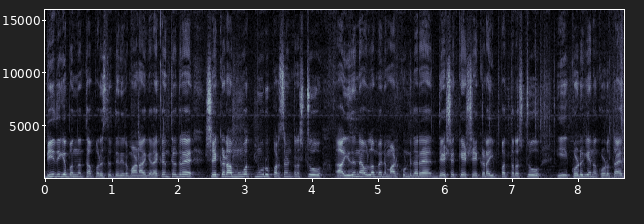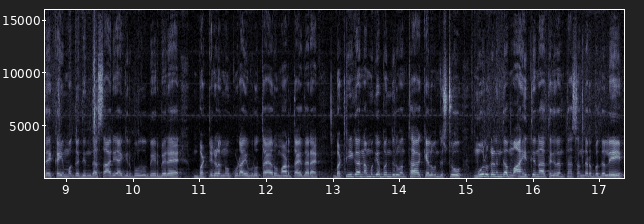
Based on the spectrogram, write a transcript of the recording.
ಬೀದಿಗೆ ಬಂದಂಥ ಪರಿಸ್ಥಿತಿ ನಿರ್ಮಾಣ ಆಗಿದೆ. ಯಾಕಂತ ಹೇಳಿದ್ರೆ ಶೇಕಡ ಮೂವತ್ತ್ಮೂರು ಪರ್ಸೆಂಟ್ರಷ್ಟು ಇದನ್ನೇ ಅವಲಂಬನೆ ಮಾಡ್ಕೊಂಡಿದ್ದಾರೆ. ದೇಶಕ್ಕೆ ಶೇಕಡ ಇಪ್ಪತ್ತರಷ್ಟು ಈ ಕೊಡುಗೆಯನ್ನು ಕೊಡ್ತಾ ಇದೆ. ಕೈಮಗ್ಗದಿಂದ ಸಾರಿ ಆಗಿರ್ಬೋದು ಬೇರೆ ಬೇರೆ ಬಟ್ಟೆಗಳನ್ನು ಕೂಡ ಇವರು ತಯಾರು ಮಾಡ್ತಾ ಇದ್ದಾರೆ. ಬಟ್ ಈಗ ನಮಗೆ ಬಂದಿರುವಂತಹ ಕೆಲವೊಂದಿಷ್ಟು ಮೂಲಗಳಿಂದ ಮಾಹಿತಿನ ತೆಗೆದಂತಹ ಸಂದರ್ಭದಲ್ಲಿ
